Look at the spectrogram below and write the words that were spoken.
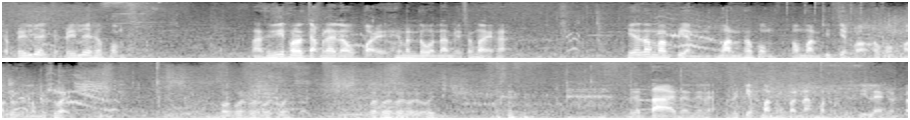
จับไปเรื่อยจับไปเรื่อยครับผมอ่าทีนี้พอเราจับไม่ได้เราปล่อยให้มันโดนดาเมจสักหน่อยฮะ ที่เราต้องมาเปลี่ยนมันครับผม เอามันที่เจ็บออกครับผม เอาตัวอื่นลงมาช่วย โอ้ยโอ้ยโอ้ยโอ้ยโอ้ยโอ้ยโอ้ยโอ้ยโอ้ยโอ้ยจะตายนั่นแหละผมจะเก็บมันผมก่อนนะ มันผมจะตีแรงกันไป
